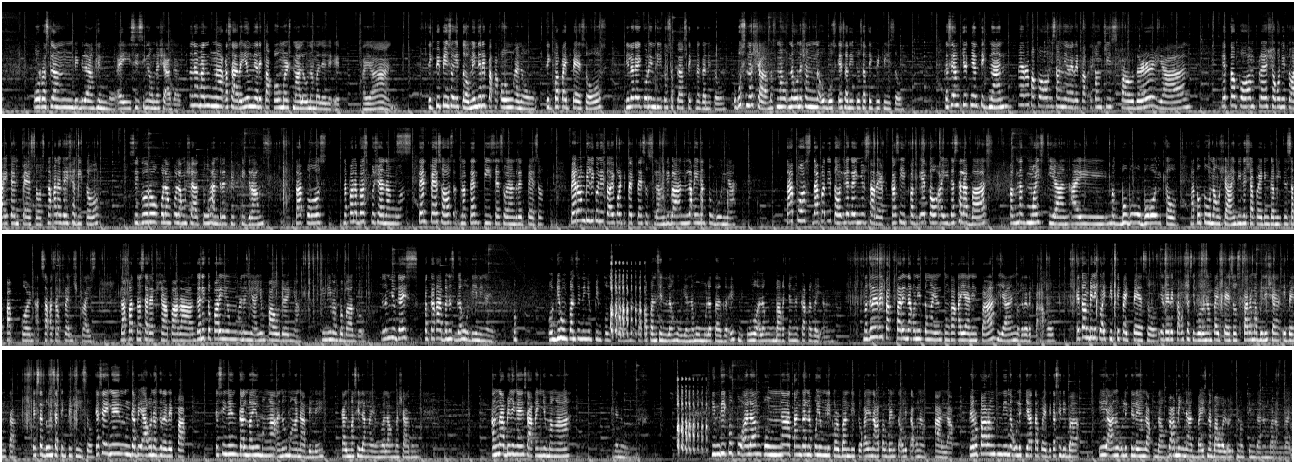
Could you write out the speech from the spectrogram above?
Oras lang bibilangin mo, ay sisingaw na siya agad. Ito naman nga kasari, yung niripak ko marshmallow na maliliit. Ayan. Tigpipiso ito. May niripak akong ano, tigpa 5 pesos. Nilagay ko rin dito sa plastic na ganito. Ubus na siya. Mas ma- nauna siyang naubos kaysa dito sa tigpipiso. Kasi ang cute niyan tignan. Meron pa po akong isang nire-repack. Itong cheese powder. Yan. Ito po, ang presyo ko nito ay 10 pesos. Nakalagay siya dito. Siguro kulang-kulang siya 250 grams. Tapos, napalabas ko siya ng 10 pesos na 10 pieces, 100 pesos. Pero ang bili ko nito ay 45 pesos lang. Di ba? Ang laki ng tubo niya. Tapos, dapat ito ilagay nyo sa ref kasi pag ito ay nasa labas, pag nag-moist yan, ay magbubuo-buo ito. Matutunaw siya. Hindi na siya pwedeng gamitin sa popcorn at saka sa french fries. Dapat nasa ref siya para ganito pa rin yung ano niya, yung powder niya. Hindi magbabago. Alam nyo guys, pagkakabanas gaho din ngayon. Oh, huwag nyo hong pansinin yung pimples ko. Nagpapapansin lang ho yan. Namumula talaga. Eh, hindi ko alam kung bakit yan nagkakagayaan. Magre-repack pa rin ako nito ngayon kung kakayanin pa. Yan, magre-repack ako. Ito ang bili ko ay 55 pesos. I-repack ko siya siguro ng 5 pesos para mabili siya ibenta. Kaysa dun sa tigpi piso. Kasi ngayon gabi ako nagre-repack. Kasi ngayon kalma yung mga ano, mga nabili. Kalma sila ngayon, walang masyadong Ang nabili ngayon sa akin yung mga ganun. Hindi ko po alam kung natanggal na po yung liquor ban dito kaya nakapagbenta ulit ako ng alak. Pero parang hindi na ulit yata pwede kasi 'di ba i-ano ulit nila yung lockdown. Baka kami ina-advise na bawal ulit magtinda ng barangay.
